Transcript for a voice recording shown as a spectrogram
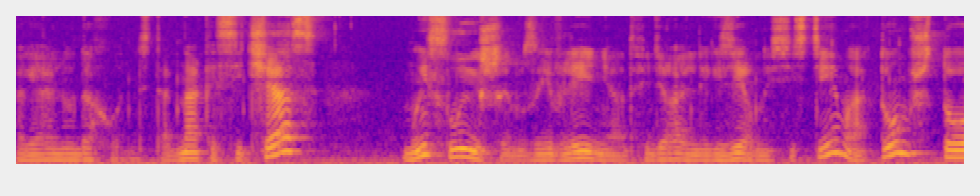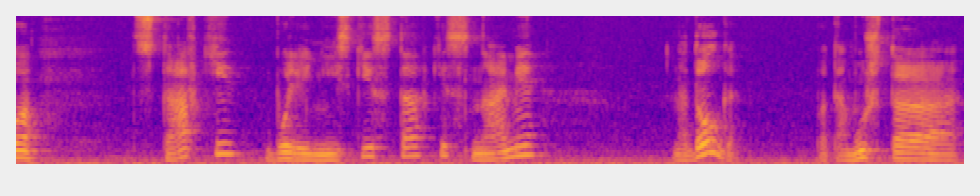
реальную доходность. Однако сейчас мы слышим заявление от Федеральной резервной системы о том, что ставки, более низкие ставки с нами надолго, потому что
